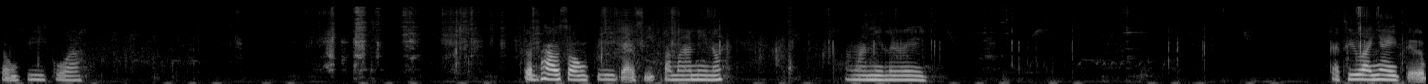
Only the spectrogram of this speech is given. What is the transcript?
สองปีกว่า ต้นเผาวสองปีกับสีประมาณนี้เนาะประมาณนี้เลยก็ถือว่าใหญ่เติบ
